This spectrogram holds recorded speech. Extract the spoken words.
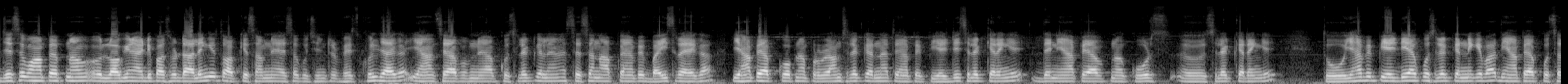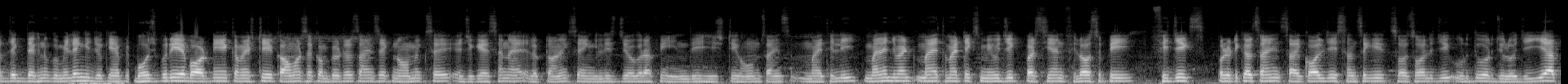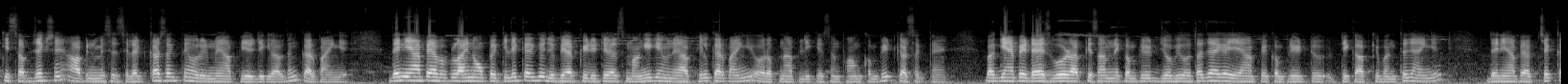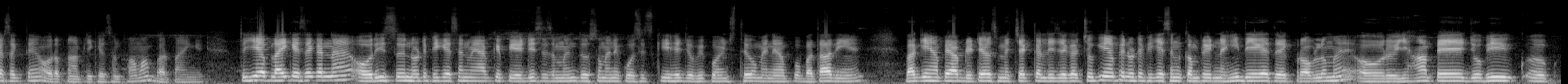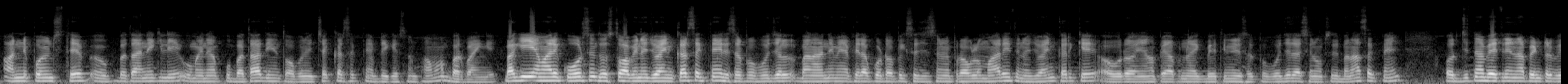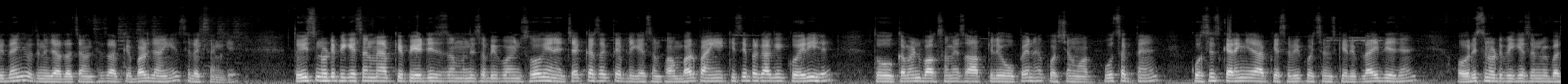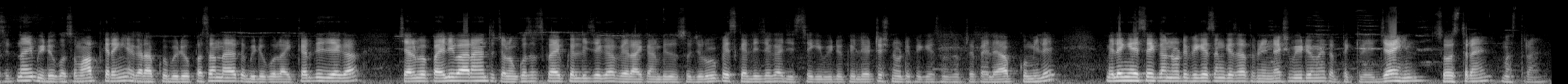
जैसे वहाँ पे अपना लॉगिन आईडी पासवर्ड डालेंगे तो आपके सामने ऐसा कुछ इंटरफेस खुल जाएगा। यहाँ से आप अपने आप को सिलेक्ट कर लेना। सेशन आपका यहाँ पे बाईस रहेगा। यहाँ पे आपको अपना प्रोग्राम सेलेक्ट करना है तो यहाँ पे पी सेलेक्ट करेंगे। देन यहाँ पे आप अपना कोर्स सिलेक्ट करेंगे। तो यहाँ पे पीएचडी आपको सिलेक्ट करने के बाद यहाँ पे आपको सब्जेक्ट देखने को मिलेंगे जो कि यहाँ पे भोजपुरी है बॉटनी है केमिस्ट्री है कॉमर्स है कंप्यूटर साइंस है इकोनॉमिक्स है एजुकेशन है इलेक्ट्रॉनिक्स है English geography Hindi history home science Maithili management mathematics music Persian philosophy physics political science psychology Sanskrit sociology Urdu और जूलॉजी ये आपकी सब्जेक्ट्स हैं, आप इनमें से सिलेक्ट कर सकते हैं और इनमें आप पीएचडी के आवेदन कर पाएँगे. देन यहाँ पे आप अप्लाई नाउ पे क्लिक करके जो भी आपकी डिटेल्स मांगेगी, उन्हें आप फिल कर पाएँगे और अपना एप्लीकेशन फॉर्म कंप्लीट कर सकते हैं. बाकी यहाँ पे डैशबोर्ड आपके सामने कंप्लीट जो भी होता जाएगा, यहाँ पे कंप्लीट टिक आपके बनते जाएँगे। देन यहाँ पे आप चेक कर सकते हैं और अपना एप्लीकेशन फॉर्म आप भर पाएँगे। तो ये अप्लाई कैसे करना है? और इस नोटिफिकेशन में आपके पीएचडी से संबंधित दोस्तों मैंने कोशिश की है, जो भी पॉइंट्स थे वो मैंने आपको बता दिए हैं। बाकी यहाँ पे आप डिटेल्स में चेक कर लीजिएगा। क्योंकि यहाँ पे नोटिफिकेशन कंप्लीट नहीं दिए गए तो एक प्रॉब्लम है। और यहाँ पे जो भी अन्य पॉइंट्स थे बताने के लिए वो मैंने आपको बता दिए तो आप उन्हें चेक कर सकते हैं एप्लीकेशन फॉर्म आप भर पाएँगे। बाकी ये हमारे कोर्स हैं दोस्तों, आप इन्हें ज्वाइन कर सकते हैं। रिसर्च प्रपोजल बनाने में या फिर आपको टॉपिक सजेशन में प्रॉब्लम आ रही है तो इन्हें ज्वाइन करके और यहाँ पे अपना एक बेहतरीन रिसर्च प्रपोजल या सिनॉप्सिस बना सकते हैं। और जितना बेहतरीन आप इंटरव्यू देंगे, उतने ज़्यादा चांसेस आपके बढ़ जाएँगे सिलेक्शन के। तो इस नोटिफिकेशन में आपके पी से संबंधित सभी पॉइंट्स हो गए इन्हें चेक कर सकते हैं एप्लीकेशन फॉर्म भर पाएँगे। किसी प्रकार की क्वेरी है तो कमेंट बॉक्स हमेशा आपके लिए ओपन है क्वेश्चन आप पूछ सकते हैं। कोशिश करेंगे आपके सभी क्वेश्चन के रिप्लाई दिए जाएँ और इस नोटिफिकेशन में बस इतना ही। वीडियो को समाप्त करेंगे। अगर आपको वीडियो पसंद आया तो वीडियो को लाइक कर दीजिएगा। चैनल पर पहली बार आए तो चैनल को सब्सक्राइब कर लीजिएगा, बेल आइकन भी दोस्तों ज़रूर प्रेस कर लीजिएगा, जिससे कि वीडियो की लेटेस्ट नोटिफिकेशन सबसे पहले आपको मिले। मिलेंगे ऐसे का नोटिफिकेशन के साथ अपनी नेक्स्ट वीडियो में, तब तक के लिए जय हिंद, स्वस्थ रहें, मस्त रहें।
